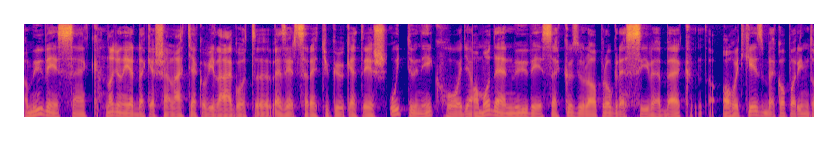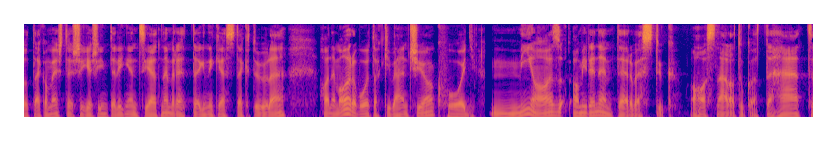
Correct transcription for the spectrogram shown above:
a művészek nagyon érdekesen látják a világot, ezért szeretjük őket, és úgy tűnik, hogy a modern művészek közül a progresszívebbek, ahogy kézbe kaparintották a mesterséges intelligenciát, nem rettegni kezdtek tőle, hanem arra voltak kíváncsiak, hogy mi az, amire nem terveztük a használatukat. Tehát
